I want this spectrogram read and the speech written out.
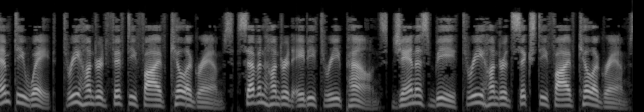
Empty weight 355 kilograms, 783 pounds. Janus B 365 kilograms,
